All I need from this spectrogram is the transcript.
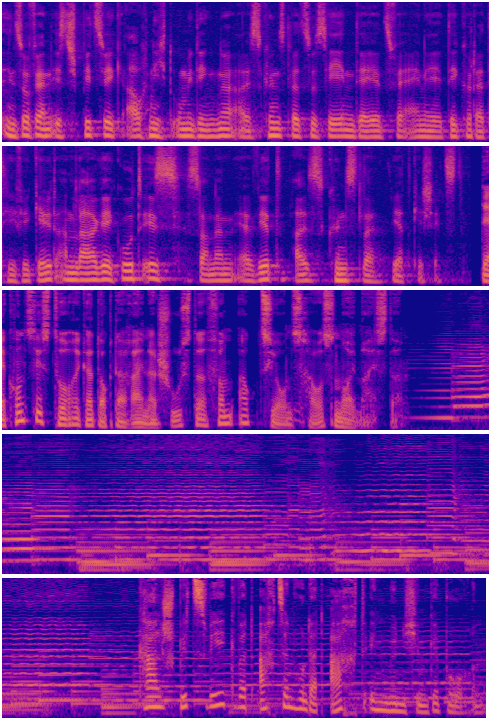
Insofern ist Spitzweg auch nicht unbedingt nur als Künstler zu sehen, der jetzt für eine dekorative Geldanlage gut ist, sondern er wird als Künstler wertgeschätzt. Der Kunsthistoriker Dr. Rainer Schuster vom Auktionshaus Neumeister. Karl Spitzweg wird 1808 in München geboren.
